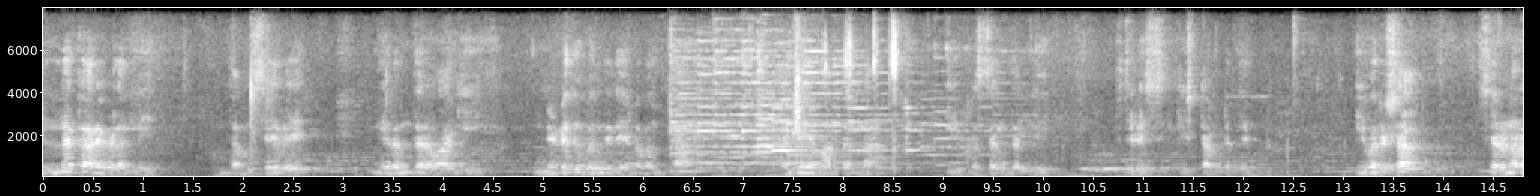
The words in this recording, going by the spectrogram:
ಎಲ್ಲ ಕಾರ್ಯಗಳಲ್ಲಿ ತಮ್ಮ ಸೇವೆ ನಿರಂತರವಾಗಿ ನಡೆದು ಬಂದಿದೆ ಅನ್ನುವಂಥ ಹೆಮ್ಮೆಯ ಮಾತನ್ನು ಈ ಪ್ರಸಂಗದಲ್ಲಿ ತಿಳಿಸಲಿಕ್ಕೆ ಇಷ್ಟಪಡುತ್ತೇನೆ ಈ ವರ್ಷ ಶರಣರ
